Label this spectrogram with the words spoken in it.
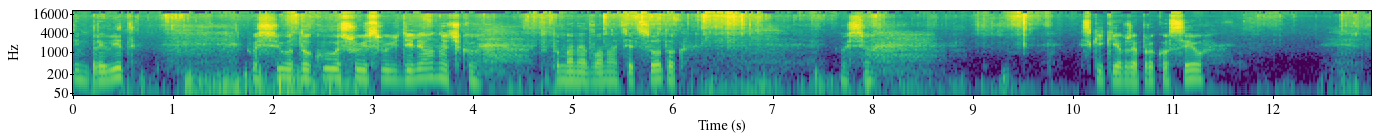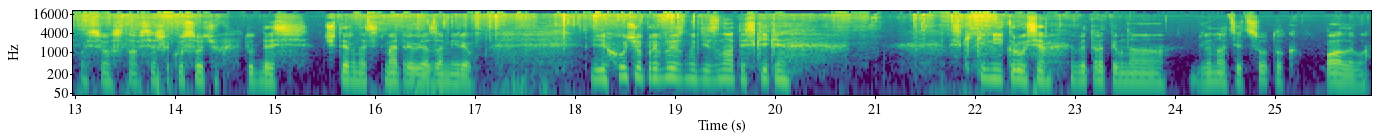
Всім привіт! Ось докушую свою діляночку. Тут у мене 12 соток. Ось. Скільки я вже прокосив. Ось остався ще кусочок. Тут десь 14 метрів я заміряв. І хочу приблизно дізнатися, скільки, скільки мій крусер витратив на 12 соток палива.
